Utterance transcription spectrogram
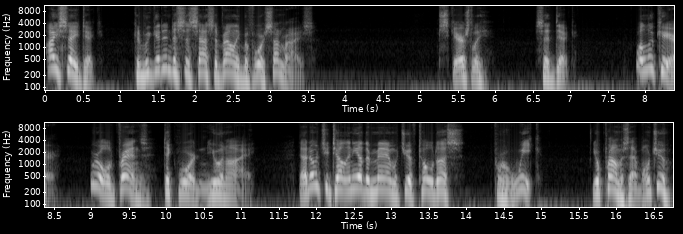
I say, Dick, can we get into Sasassa Valley before sunrise? Scarcely, said Dick. Well, look here. We're old friends, Dick Wharton, you and I. Now don't you tell any other man what you have told us for a week. You'll promise that, won't you?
